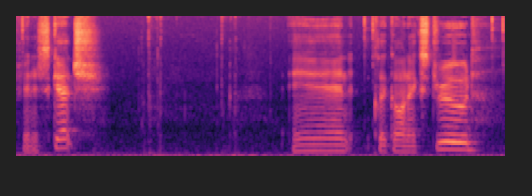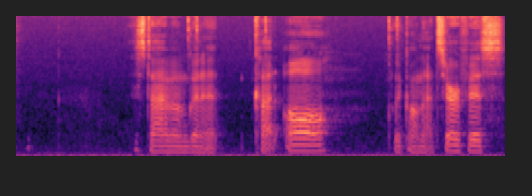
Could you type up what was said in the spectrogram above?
Finish sketch and click on extrude. This time I'm going to cut all, click on that surface,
